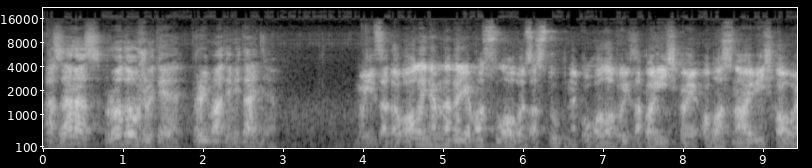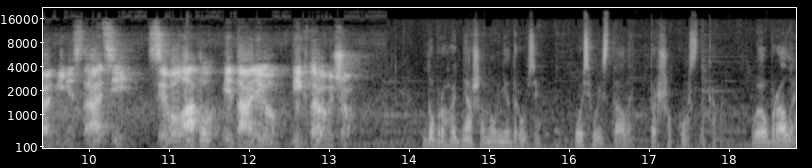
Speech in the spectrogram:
А зараз продовжуйте приймати вітання. Ми із задоволенням надаємо слово заступнику голови Запорізької обласної військової адміністрації Сиволапу Віталію Вікторовичу. Доброго дня, шановні друзі! Ось ви і стали першокурсниками. Ви обрали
